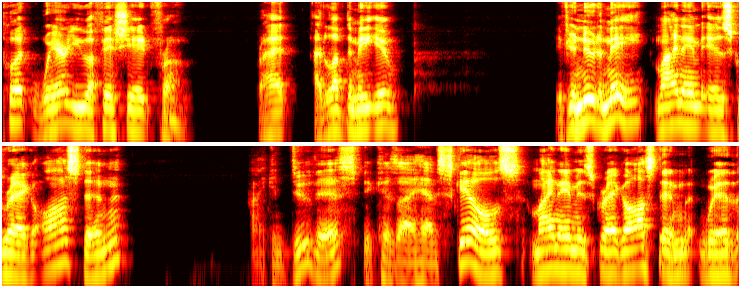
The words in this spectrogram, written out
put where you officiate from, right? I'd love to meet you. If you're new to me, my name is Greg Austin. I can do this because I have skills. My name is Greg Austin with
